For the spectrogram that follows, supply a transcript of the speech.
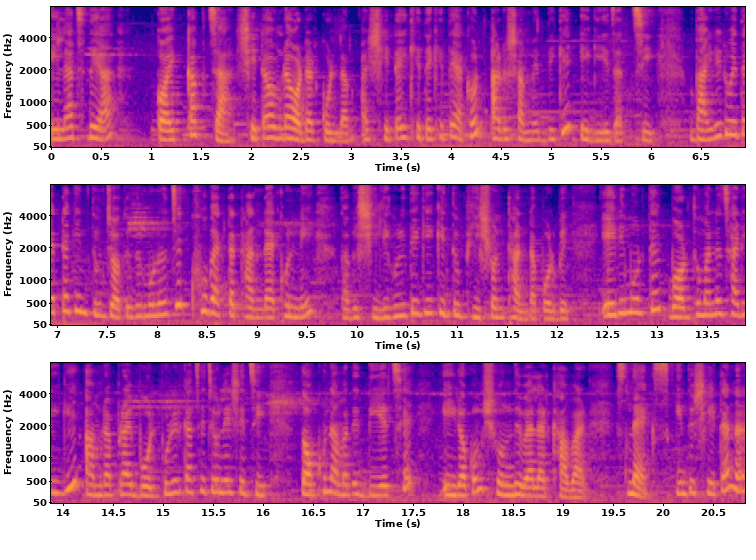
এলাচ দেয়া কয়েক কাপ চা সেটাও আমরা অর্ডার করলাম। আর সেটাই খেতে খেতে এখন আরও সামনের দিকে এগিয়ে যাচ্ছি। বাইরের ওয়েদারটা কিন্তু যতদূর মনে হচ্ছে খুব একটা ঠান্ডা এখন নেই, তবে শিলিগুড়িতে গিয়ে কিন্তু ভীষণ ঠান্ডা পড়বে। এরই মধ্যে বর্ধমানে ছাড়িয়ে গিয়ে আমরা প্রায় বোলপুরের কাছে চলে এসেছি। তখন আমাদের দিয়েছে এই রকম সন্ধেবেলার খাবার স্ন্যাক্স কিন্তু সেটা না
